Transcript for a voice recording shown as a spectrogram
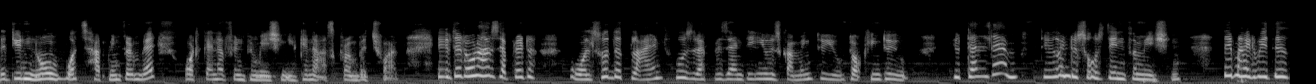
that you know what's happening from where, what kind of information you can ask from which one. If they don't have separate, also the client who's representing you is coming to you, talking to you, you tell them they're going to source the information. They might be the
